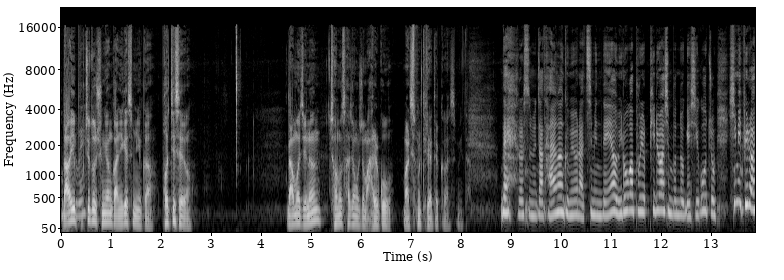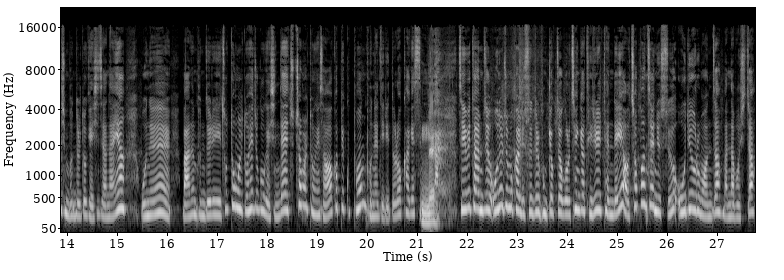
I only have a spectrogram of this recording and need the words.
나이? 복지도 중요한 거 아니겠습니까? 버티세요. 나머지는 전후 사정을 좀 알고 말씀을 드려야 될 것 같습니다. 네, 그렇습니다. 다양한 금요일 아침인데요. 위로가 부- 필요하신 분도 계시고 좀 힘이 필요하신 분들도 계시잖아요. 오늘 많은 분들이 소통을 또 해주고 계신데 추첨을 통해서 커피 쿠폰 보내드리도록 하겠습니다. 네. 제이비타임즈 오늘 주목할 뉴스들 본격적으로 챙겨 드릴 텐데요. 첫 번째 뉴스 오디오로 먼저 만나보시죠.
